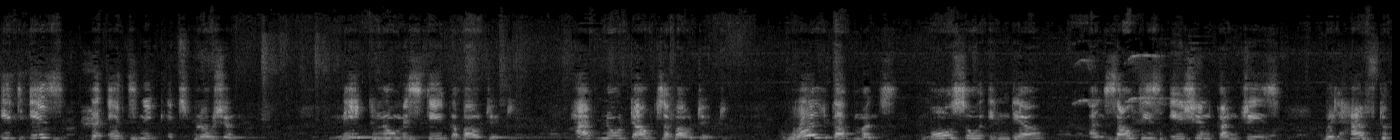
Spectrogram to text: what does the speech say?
It is the ethnic explosion. Make no mistake about it. Have no doubts about it. World governments, more so India and Southeast Asian countries, will have to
